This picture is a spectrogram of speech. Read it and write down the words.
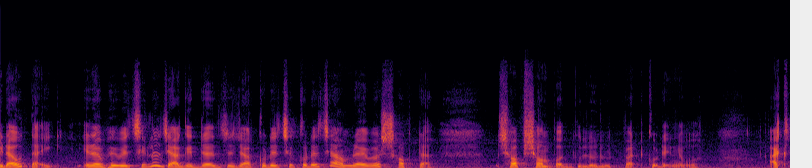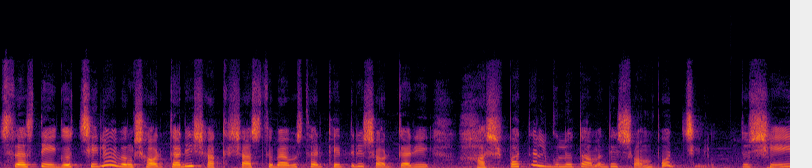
এরাও তাই। এরা ভেবেছিল যে আগেররা যে, যা করেছে করেছে, আমরা এবার সবটা সব সম্পদগুলো লুটপাট করে নেব। আস্তে আস্তে এগোচ্ছিল এবং সরকারি স্বাস্থ্য ব্যবস্থার ক্ষেত্রে সরকারি হাসপাতালগুলো তো আমাদের সম্পদ ছিল। তো সেই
